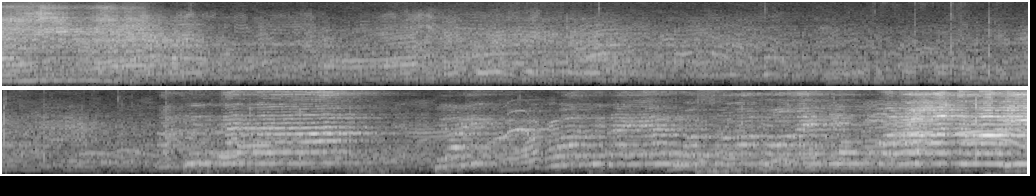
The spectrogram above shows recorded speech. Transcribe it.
Amin. Akhir kata, Baik, wal hidayah. Wassalamualaikum warahmatullahi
